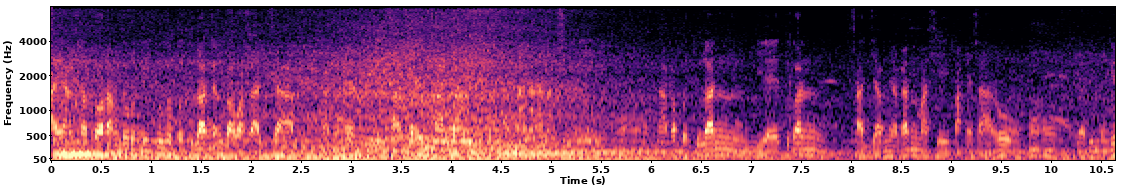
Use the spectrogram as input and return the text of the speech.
Nah yang satu orang turun itu kebetulan kan bawa sajam. Makanya disamperin sama anak-anak sini. Nah kebetulan dia itu kan sajamnya kan masih pakai sarung. Jadi mungkin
